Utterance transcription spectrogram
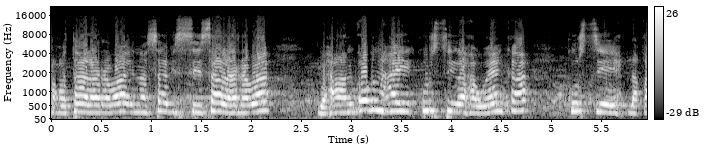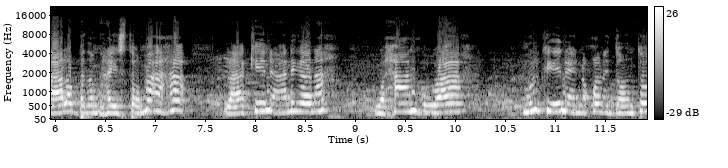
noqotaa la rabaa inaad service siisaa la rabaa. Waxaan ognahay kursiga haweenka kursi dhaqaalo badan haysto ma aha. Laakiin anigana waxaan hubaa mulki inay noqoni doonto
